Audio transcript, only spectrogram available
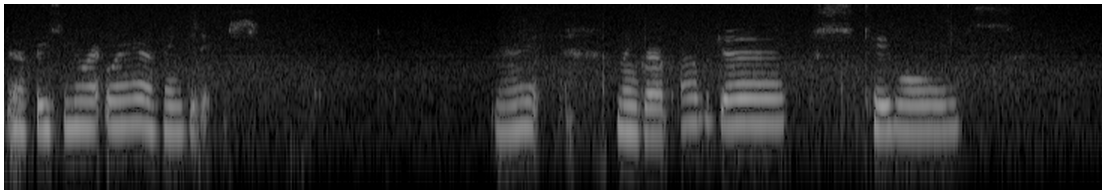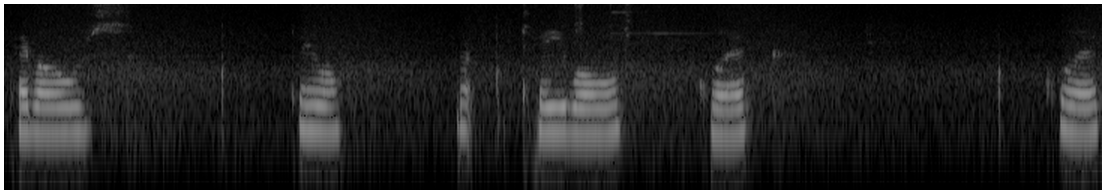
They're facing the right way? I think it is. Alright. Then grab objects, tables, tables, table, not table, click, click,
